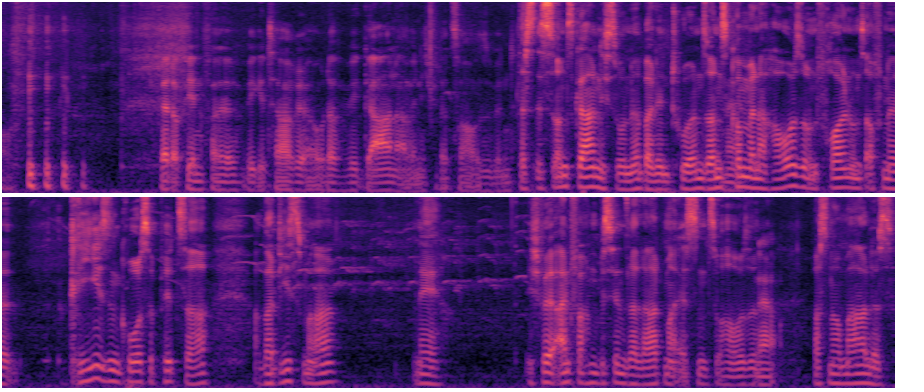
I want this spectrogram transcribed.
auf. ich werde auf jeden Fall Vegetarier oder Veganer, wenn ich wieder zu Hause bin. Das ist sonst gar nicht so, ne, bei den Touren. Sonst Nee. kommen wir nach Hause und freuen uns auf eine riesengroße Pizza. Aber diesmal, nee. Ich will einfach ein bisschen Salat mal essen zu Hause. Ja, Was Normales.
